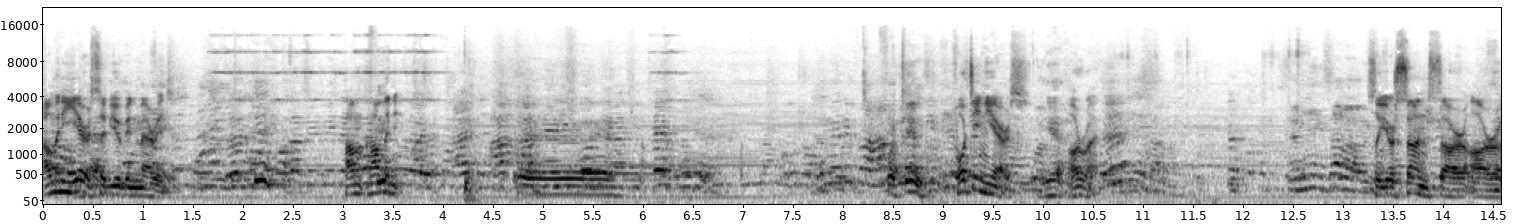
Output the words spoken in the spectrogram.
How many years have you been married? How, how many? Fourteen. 14 years? Yeah. All right. So your sons are, are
